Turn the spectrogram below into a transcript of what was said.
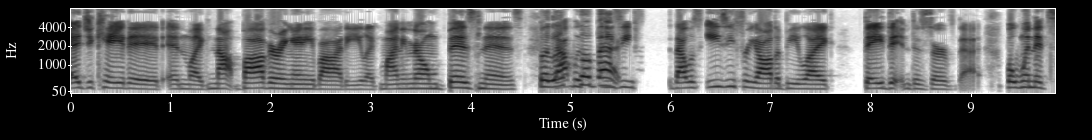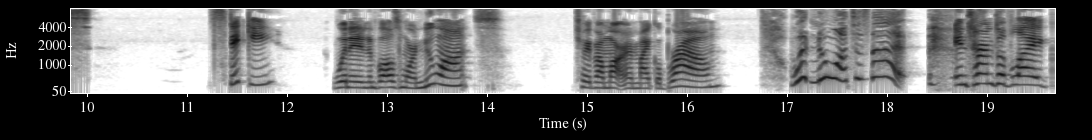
educated and like not bothering anybody, like minding their own business, But that was easy. That was easy for y'all to be like, they didn't deserve that. But when it's sticky, when it involves more nuance, Trayvon Martin, Michael Brown, What nuance is that? in terms of like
